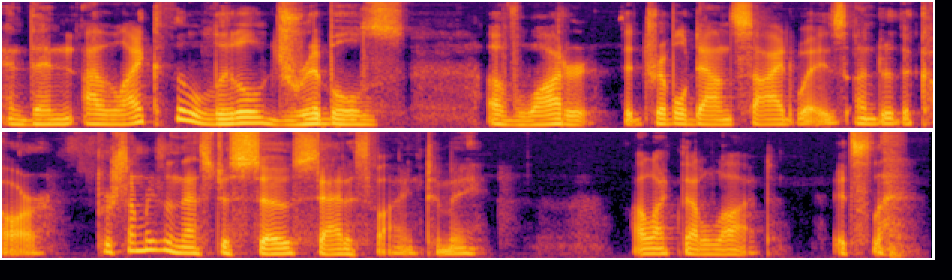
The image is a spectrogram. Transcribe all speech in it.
And then I like the little dribbles of water that dribble down sideways under the car. For some reason, that's just so satisfying to me. I like that a lot. It's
